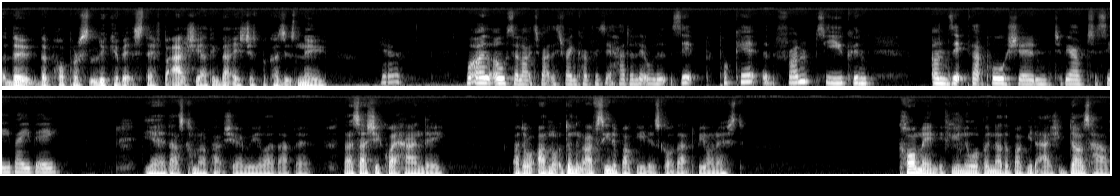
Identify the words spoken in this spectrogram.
the the poppers look a bit stiff, but actually I think that is just because it's new. Yeah. What I also liked about this rain cover is it had a little zip pocket at the front, so you can unzip that portion to be able to see baby. Yeah, that's coming up actually. I really like that bit. That's actually quite handy. I don't I've not I don't think I've seen a buggy that's got that to be honest. Comment if you know of another buggy that actually does have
